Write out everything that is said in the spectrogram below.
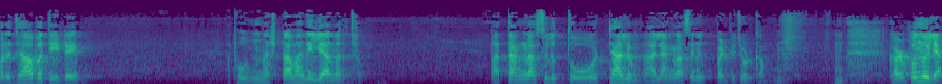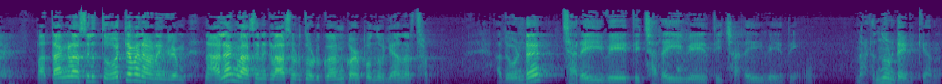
പ്രജാപതിയുടെ. അപ്പൊ ഒന്നും നഷ്ടാവാനില്ല എന്നർത്ഥം. പത്താം ക്ലാസ്സിൽ തോറ്റാലും നാലാം ക്ലാസ്സിന് പഠിപ്പിച്ചു കൊടുക്കാം. കുഴപ്പമൊന്നുമില്ല. പത്താം ക്ലാസ്സിൽ തോറ്റവനാണെങ്കിലും നാലാം ക്ലാസ്സിന് ക്ലാസ് എടുത്തു കൊടുക്കാൻ കുഴപ്പമൊന്നുമില്ല എന്നർത്ഥം. അതുകൊണ്ട് ചരൈവേതി ചരൈവേതി ചരൈവേത്തി നടന്നുകൊണ്ടേയിരിക്കാന്ന്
